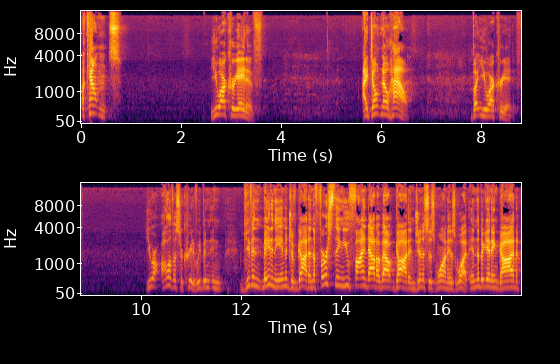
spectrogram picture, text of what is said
Accountants, you are creative. I don't know how, but you are creative. You are, all of us are creative. We've been in, given, made in the image of God. And the first thing you find out about God in Genesis 1 is what? In the beginning, God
